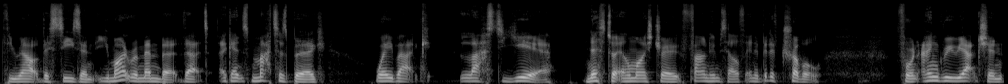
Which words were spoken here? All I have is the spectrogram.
throughout this season, you might remember that against Mattersburg way back last year, Nestor El Maestro found himself in a bit of trouble for an angry reaction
